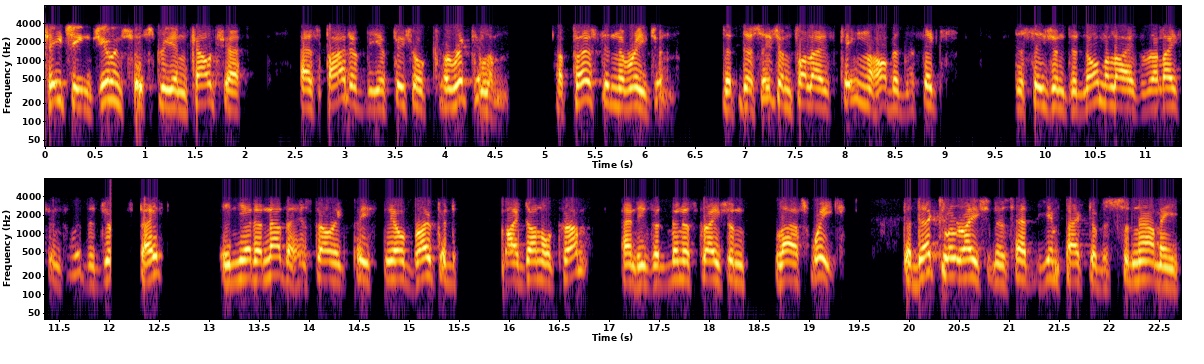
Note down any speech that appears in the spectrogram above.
teaching Jewish history and culture as part of the official curriculum, a first in the region. The decision follows King Mohammed VI's decision to normalize relations with the Jewish state in yet another historic peace deal brokered by Donald Trump and his administration last week. The declaration has had the impact of a tsunami.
